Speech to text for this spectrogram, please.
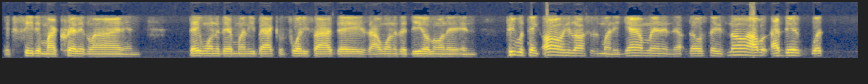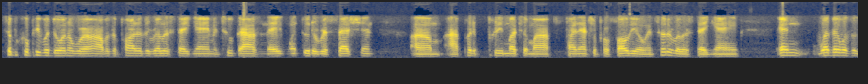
exceeded my credit line, and they wanted their money back in 45 days. I wanted a deal on it, and people think, oh, he lost his money gambling and th- those things. No, I, w- I did what typical people do in the world. I was a part of the real estate game in 2008, went through the recession um, I put pretty much of my financial portfolio into the real estate game, and whether it was a,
